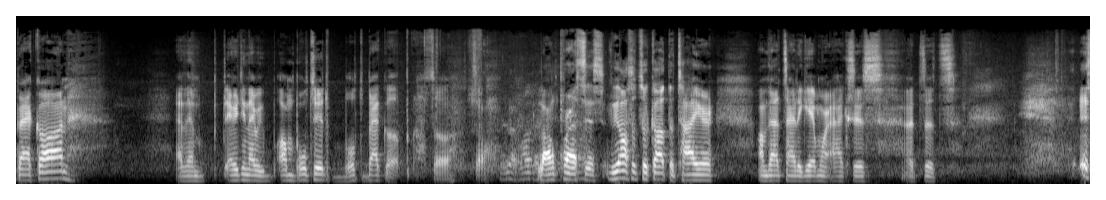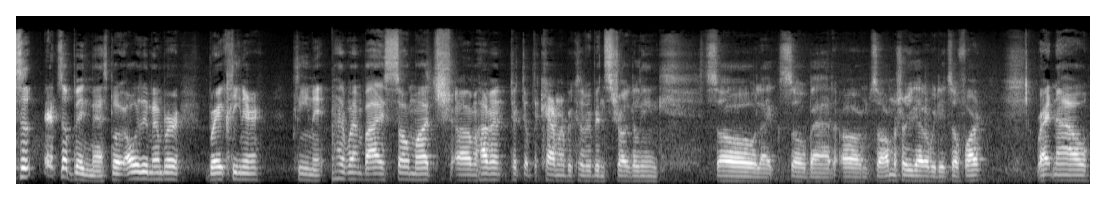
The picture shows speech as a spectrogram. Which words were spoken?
back on. And then everything that we unbolted bolt back up. So so long process. We also took out the tire on that side to get more access. It's it's it's a it's a big mess but always remember brake cleaner clean it I went by so much um, I haven't picked up the camera because we've been struggling so like so bad. Um, so I'm gonna show you guys what we did so far. Right now,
